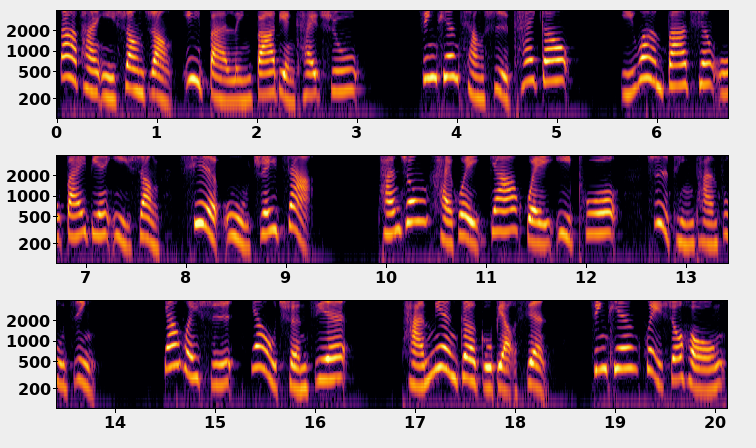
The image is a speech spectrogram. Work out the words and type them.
大盘已上涨一百零八点开出，今天强势开高一万八千五百点以上，切勿追价。盘中还会压回一波至平盘附近，压回时要承接。盘面个股表现，今天会收红。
